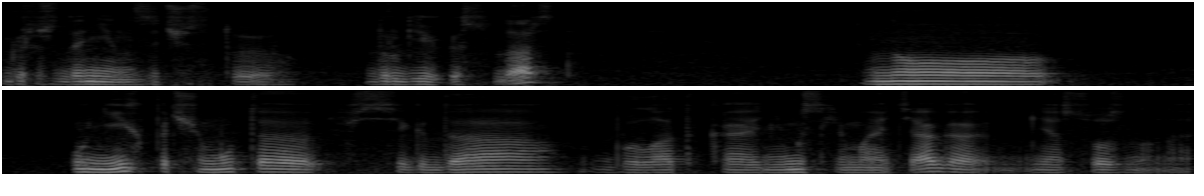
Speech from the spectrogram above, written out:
гражданин зачастую других государств, но у них почему-то всегда была такая немыслимая тяга, неосознанная,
